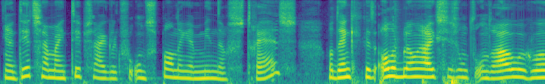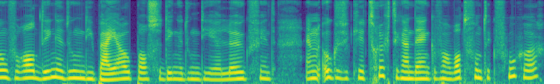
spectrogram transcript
Ja, dit zijn mijn tips eigenlijk voor ontspanning en minder stress. Wat denk ik het allerbelangrijkste is om te onthouden. Gewoon vooral dingen doen die bij jou passen. Dingen doen die je leuk vindt. En ook eens een keer terug te gaan denken van wat vond ik vroeger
